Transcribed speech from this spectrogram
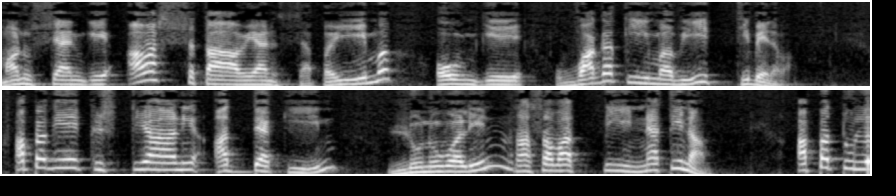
මනුස්්‍යයන්ගේ අවශ්‍යතාවයන් සැපවීම ඔවුන්ගේ වගකීම වී තිබෙනවා. අපගේ ක්‍රස්ටයානි අත්දැකීම් ලුණුවලින් රසවත්වී නැතිනම්. අප තුළ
